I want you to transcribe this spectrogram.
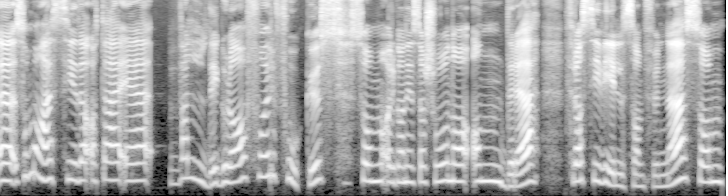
Uh, så må jeg si at jeg er veldig glad for Fokus som organisasjon og andre fra sivilsamfunnet som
